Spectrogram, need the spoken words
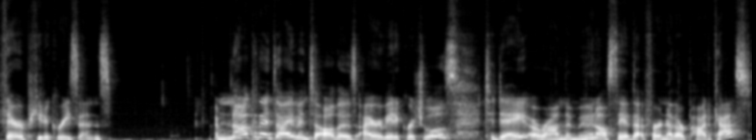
therapeutic reasons. I'm not going to dive into all those Ayurvedic rituals today around the moon. I'll save that for another podcast.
